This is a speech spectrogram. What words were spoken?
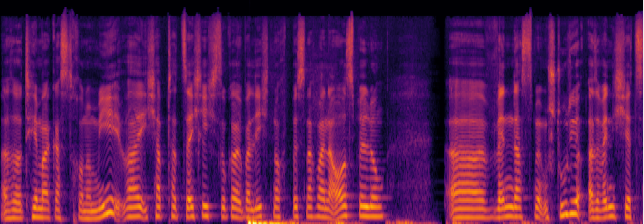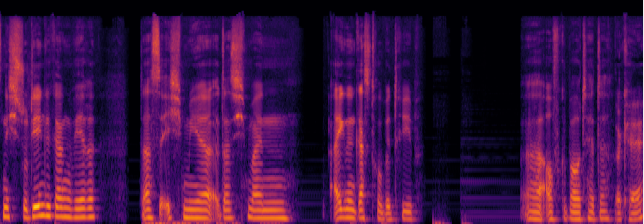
also Thema Gastronomie, weil ich habe tatsächlich sogar überlegt, noch bis nach meiner Ausbildung, äh, wenn das mit dem Studium, also wenn ich jetzt nicht studieren gegangen wäre, dass ich mir, dass ich meinen eigenen Gastrobetrieb äh, aufgebaut hätte. Okay.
